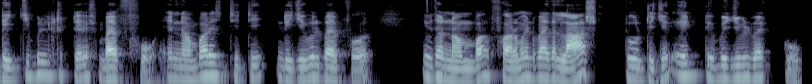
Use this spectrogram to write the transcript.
divisibility test by 4 a number is divisible by 4 if the number formed by the last two digits is divisible by 2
